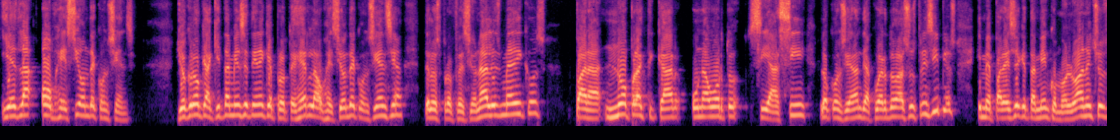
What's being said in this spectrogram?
y es la objeción de conciencia. Yo creo que aquí también se tiene que proteger la objeción de conciencia de los profesionales médicos para no practicar un aborto si así lo consideran de acuerdo a sus principios. Y me parece que también, como lo han hecho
